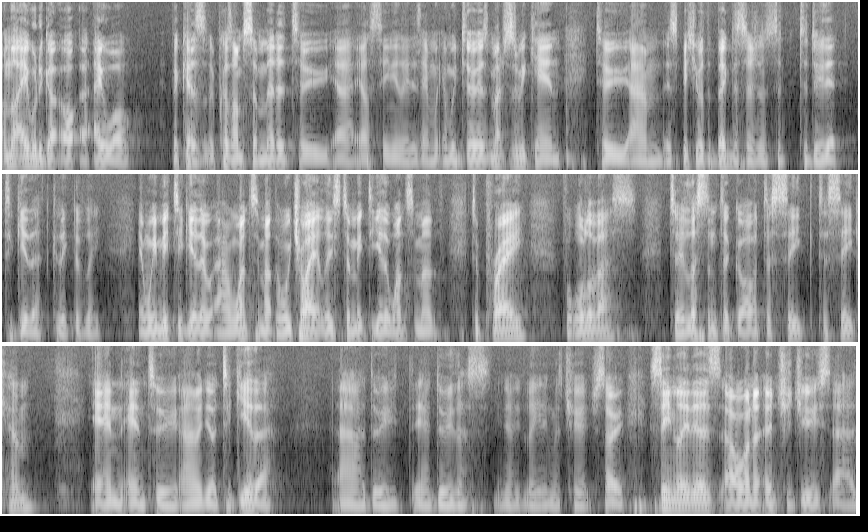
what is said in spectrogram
I'm not able to go uh, AWOL because because I'm submitted to uh, our senior leaders, and we, and we do as much as we can to, um, especially with the big decisions, to, to do that together collectively. And we meet together uh, once a month, or we try at least to meet together once a month to pray for all of us, to listen to God, to seek to seek Him, and and to uh, you know together uh, do uh, do this, you know, leading the church. So, senior leaders, I want to introduce uh,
